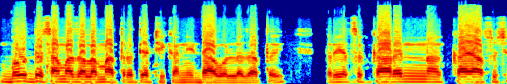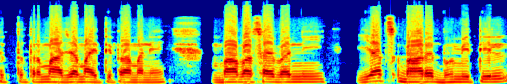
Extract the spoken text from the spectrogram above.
बौद्ध समाजाला मात्र त्या ठिकाणी डावललं जातंय. तर याचं कारण काय असू शकतं? तर माझ्या माहितीप्रमाणे बाबासाहेबांनी याच भारत भूमीतील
